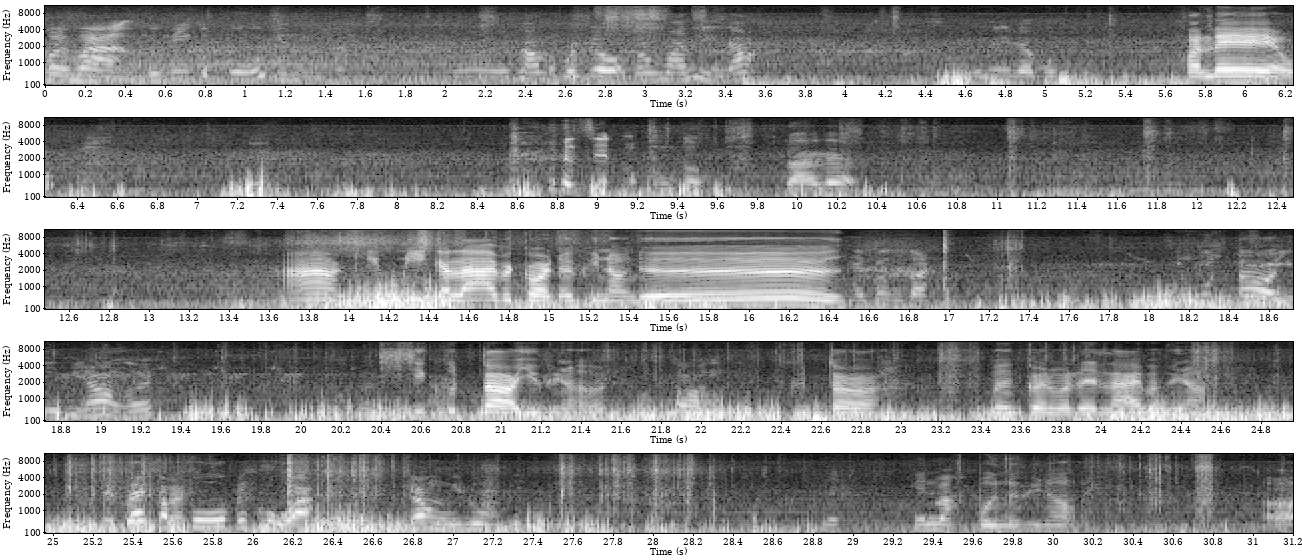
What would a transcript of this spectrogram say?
ค่อยว่าบ่มีกระปูอยู่นี่ค่ะเออเข้าหลับบดต้องมาทีเนาะนี่แหละบุญพอแล้วเสร็จหมดมึงดอกตายแล้วอ่าคลิปนี้ก็ลาไปก่อนเด้อพี่น้องเด้อ ให้เบิ่งก่อนสิพูดต่ออยู่พี่ น้องเอ้ยสิขุดต่ออยู่พี่น้องเอ้ยต่ออีกขุดต่อเบิ่งก่อนว่าได้หลายบ่พี่น้องไปได้เบิ่งกระก่อนปูไปขัวจ้องอยู่ลุมเห็นบ่เบิ่งเด้อพี่น้องอ๋อ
